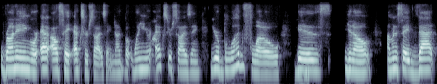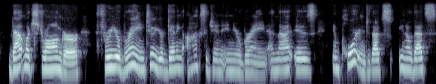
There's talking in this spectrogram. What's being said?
running or I'll say exercising, not, but when you're exercising, your blood flow mm-hmm. is, you know, I'm going to say that that much stronger through your brain too. You're getting oxygen in your brain, and that is important. That's, you know, that's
